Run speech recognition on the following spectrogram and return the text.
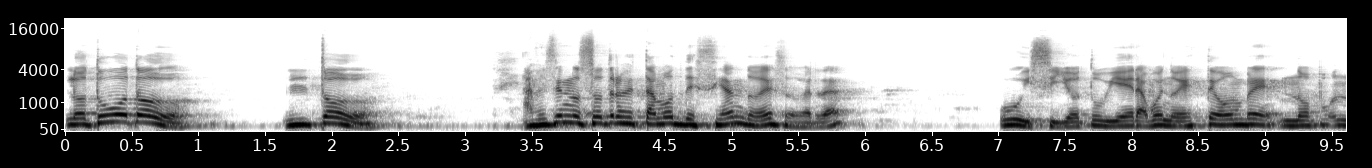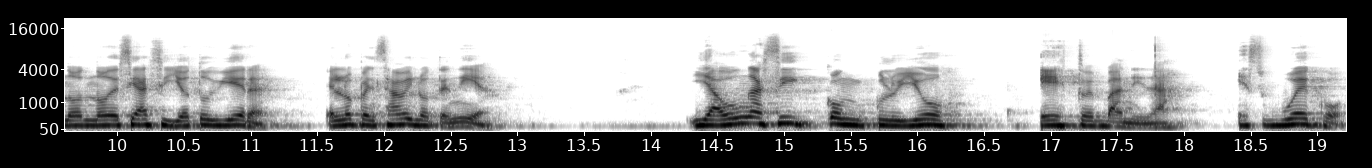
Lo tuvo todo, todo. A veces nosotros estamos deseando eso, ¿verdad? Uy, si yo tuviera, bueno, este hombre no, no, no decía si yo tuviera, él lo pensaba y lo tenía. Y aún así concluyó, esto es vanidad, es hueco,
